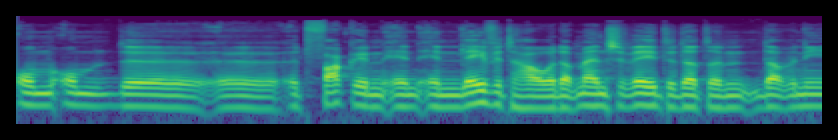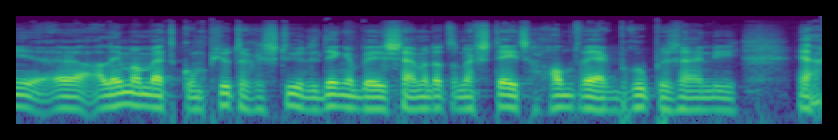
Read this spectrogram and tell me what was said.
om- om, de, eh, het vak in, in, in leven te houden. Dat mensen weten dat, er, dat we niet eh, alleen maar met computergestuurde dingen bezig zijn. Maar dat er nog steeds handwerkberoepen zijn die ja,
